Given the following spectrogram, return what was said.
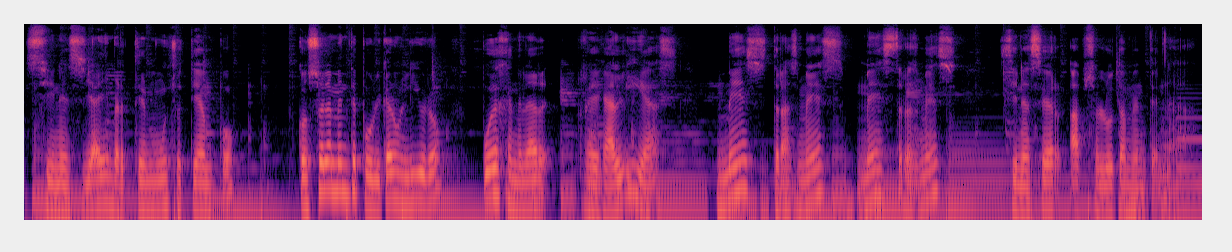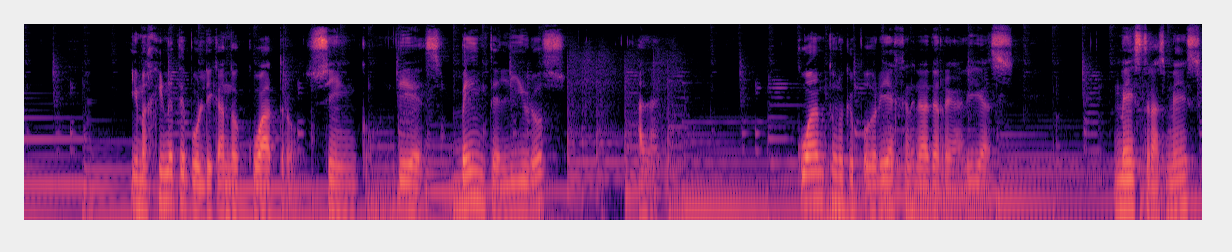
sin necesidad de invertir mucho tiempo, con solamente publicar un libro puedes generar regalías mes tras mes, mes tras mes, sin hacer absolutamente nada. Imagínate publicando 4, 5, 10, 20 libros al año. ¿Cuánto es lo que podría generar de regalías mes tras mes,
